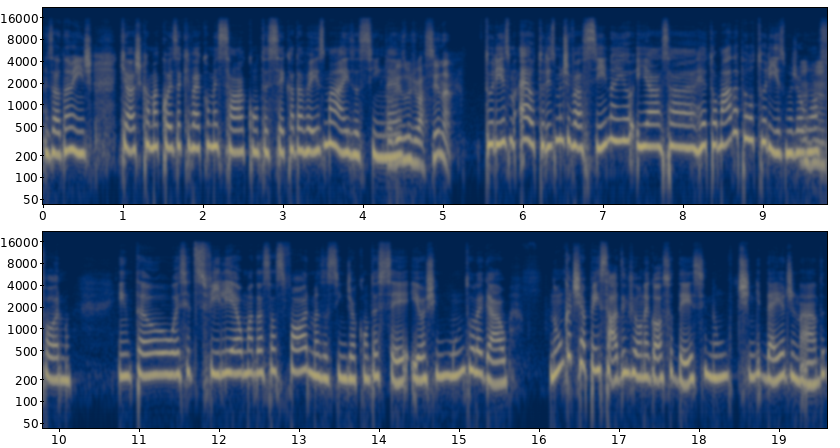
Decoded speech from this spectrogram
Exatamente. Que eu acho que é uma coisa que vai começar a acontecer cada vez mais, assim, né? Turismo de vacina? turismo, é, o turismo de vacina e, e essa retomada pelo turismo, de alguma Uhum. forma. Então, esse desfile é uma dessas formas, assim, de acontecer. E eu achei muito legal. Nunca tinha pensado em ver um negócio desse, não tinha ideia de nada.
